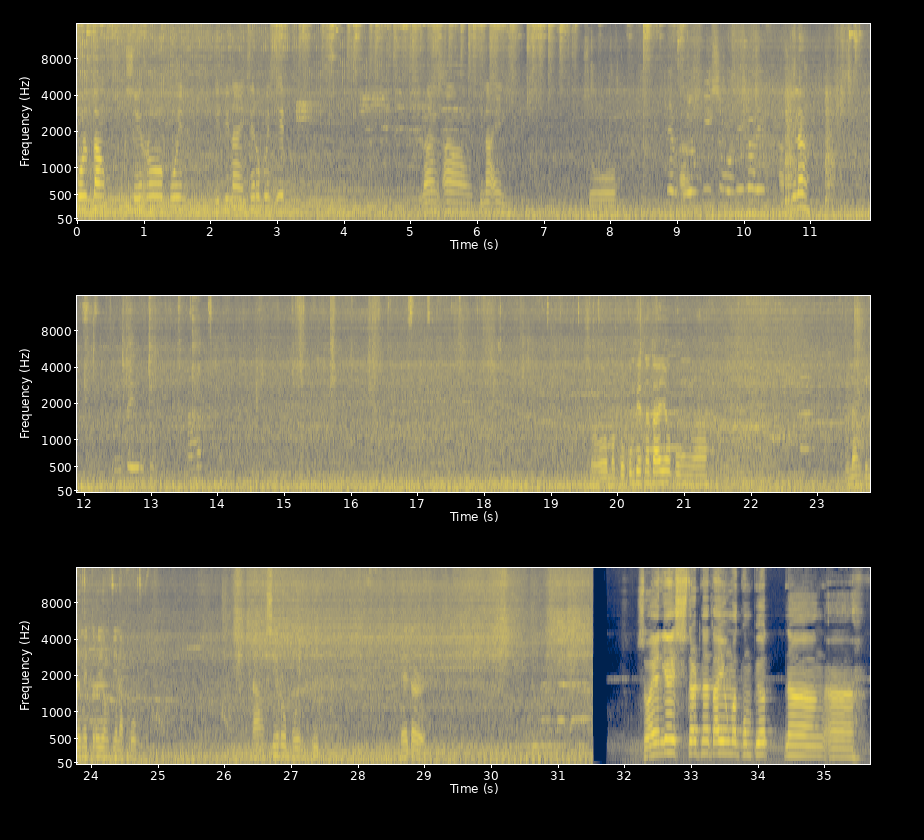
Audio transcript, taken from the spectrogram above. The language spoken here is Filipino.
full tank 0.89, 0.8 lang ang kinain. So, Ah. ah, sige lang. So, magkukumpute na tayo kung ah, ilang kilometro yung tinakbo ng 0.8 liter. So, ayan guys, start na tayong mag-compute ng ah,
